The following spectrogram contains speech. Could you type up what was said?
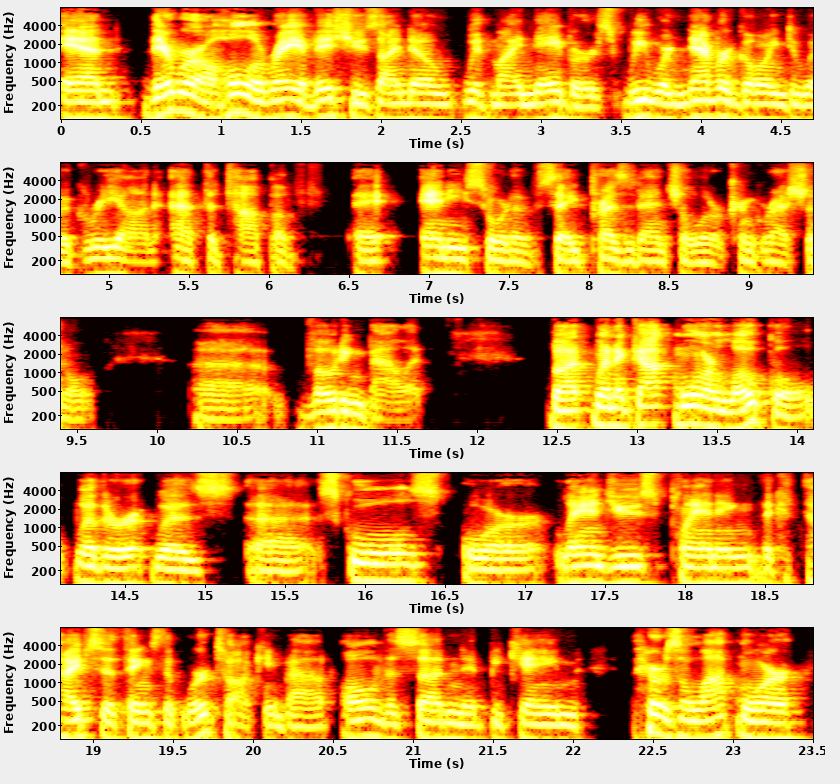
and there were a whole array of issues I know with my neighbors we were never going to agree on at the top of a, any sort of, say, presidential or congressional uh, voting ballot. But when it got more local, whether it was uh, schools or land use planning, the types of things that we're talking about, all of a sudden it became, there was a lot more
